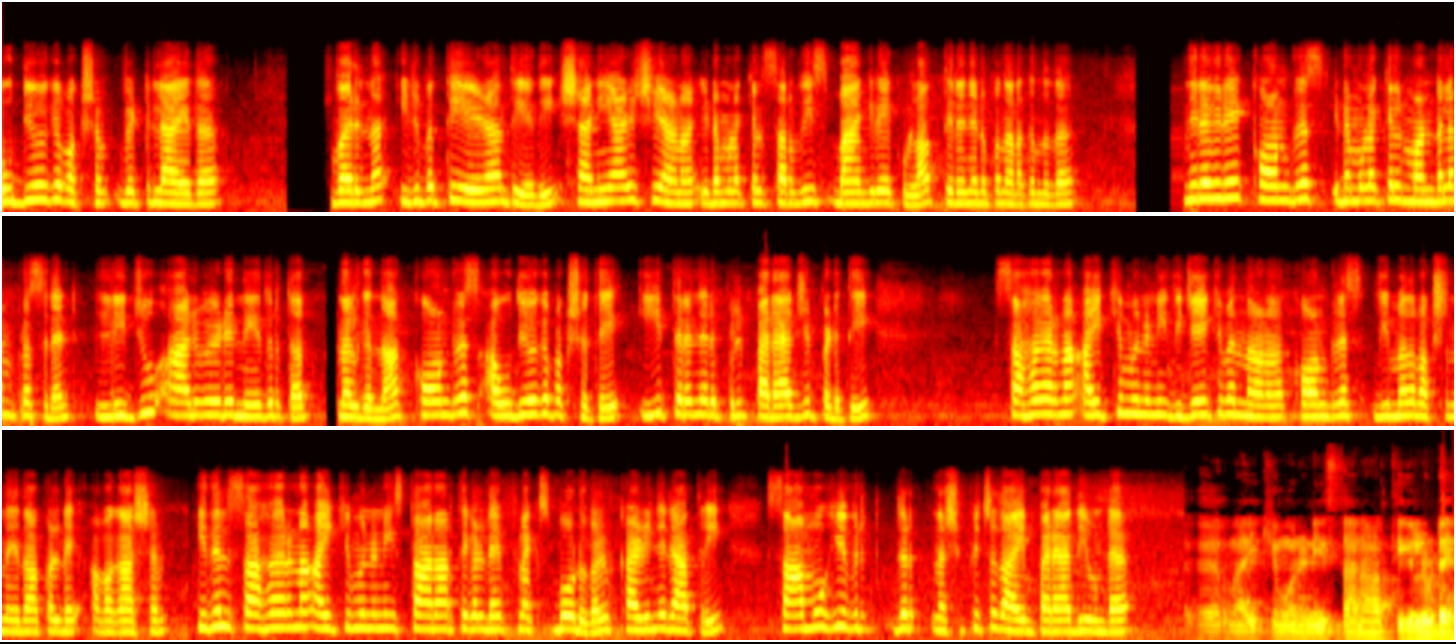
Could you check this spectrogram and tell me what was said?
ഔദ്യോഗിക പക്ഷം വെട്ടിലായത്. വരുന്ന ഇരുപത്തിയേഴാം തീയതി ശനിയാഴ്ചയാണ് ഇടമുളയ്ക്കൽ സർവീസ് ബാങ്കിലേക്കുള്ള തിരഞ്ഞെടുപ്പ് നടക്കുന്നത്. നിലവിലെ കോൺഗ്രസ് ഇടമുളയ്ക്കൽ മണ്ഡലം പ്രസിഡന്റ് ലിജു ആലുവയുടെ നേതൃത്വം നൽകുന്ന കോൺഗ്രസ് ഔദ്യോഗിക പക്ഷത്തെ ഈ തിരഞ്ഞെടുപ്പിൽ പരാജയപ്പെടുത്തി സഹകരണ ഐക്യമുന്നണി വിജയിക്കുമെന്നാണ് കോൺഗ്രസ് വിമതപക്ഷ നേതാക്കളുടെ അവകാശം. ഇതിൽ സഹകരണ ഐക്യമുന്നണി സ്ഥാനാർത്ഥികളുടെ ഫ്ലെക്സ് ബോർഡുകൾ കഴിഞ്ഞ രാത്രി സാമൂഹ്യ വിരുദ്ധർ നശിപ്പിച്ചതായും പരാതിയുണ്ട്. സഹകരണ ഐക്യമുന്നണി സ്ഥാനാർത്ഥികളുടെ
